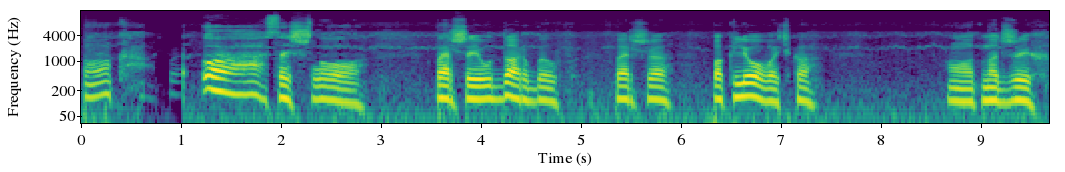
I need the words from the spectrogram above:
Так. О, зайшло. Перший удар був, перша покльовочка. От, на джиг.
